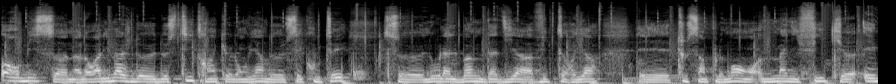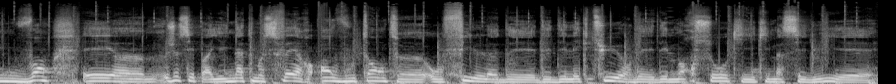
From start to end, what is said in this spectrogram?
Orbison. Alors à l'image de, ce titre hein, que l'on vient de s'écouter, ce nouvel album d'Adia Victoria est tout simplement magnifique, émouvant et euh, je sais pas, il y a une atmosphère envoûtante euh, au fil des, lectures, des, morceaux qui, m'a séduit et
